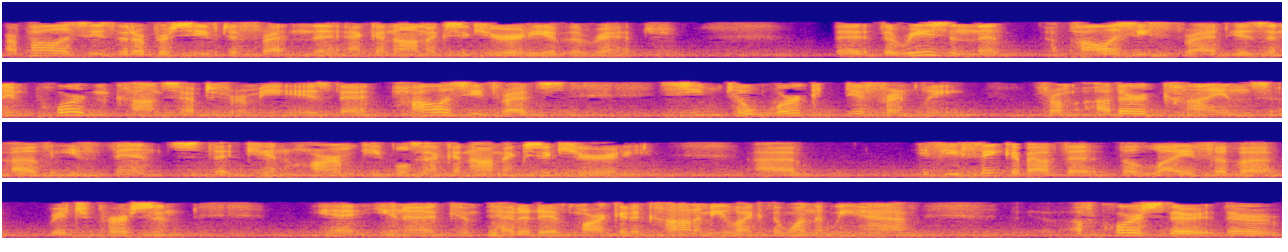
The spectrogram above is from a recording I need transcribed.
are policies that are perceived to threaten the economic security of the rich. The, the reason that a policy threat is an important concept for me is that policy threats seem to work differently from other kinds of events that can harm people's economic security. Uh, if you think about the, the life of a rich person in a competitive market economy like the one that we have, of course their their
